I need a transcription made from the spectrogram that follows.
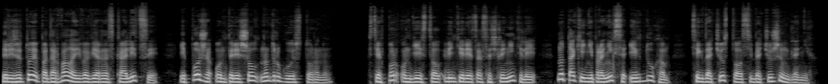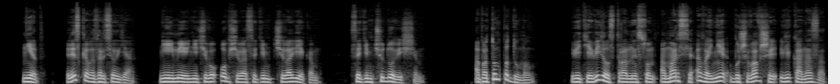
Пережитое подорвало его верность коалиции, и позже он перешел на другую сторону. С тех пор он действовал в интересах сочленителей, но так и не проникся их духом, всегда чувствовал себя чужим для них. Нет, Резко возразил я. Не имею ничего общего с этим человеком, с этим чудовищем. А потом подумал. Ведь я видел странный сон о Марсе, о войне, бушевавшей века назад.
